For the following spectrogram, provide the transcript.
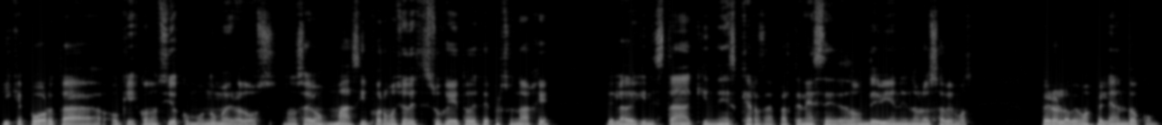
y que porta o que es conocido como número 2. No sabemos más información de este sujeto, de este personaje, del lado de quién está, quién es, qué raza pertenece, de dónde viene, no lo sabemos, pero lo vemos peleando con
